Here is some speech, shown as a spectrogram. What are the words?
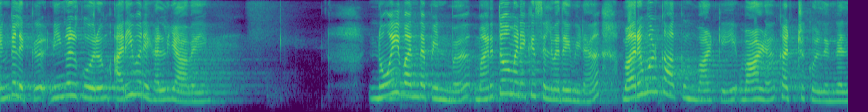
எங்களுக்கு நீங்கள் கூறும் அறிவுரைகள் யாவை? நோய் வந்த பின்பு மருத்துவமனைக்கு செல்வதை விட வருமுன் காக்கும் வாழ்க்கையை வாழ கற்றுக்கொள்ளுங்கள்.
